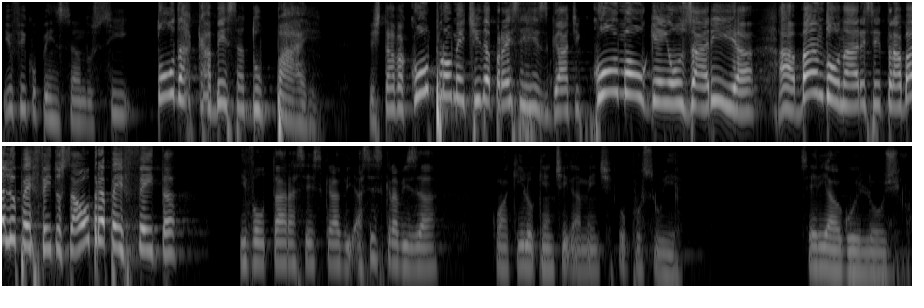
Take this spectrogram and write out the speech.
E eu fico pensando, se toda a cabeça do pai estava comprometida para esse resgate. Como alguém ousaria abandonar esse trabalho perfeito, essa obra perfeita, e voltar a se, escravi a se escravizar com aquilo que antigamente o possuía? Seria algo ilógico.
